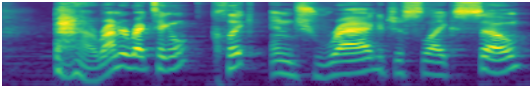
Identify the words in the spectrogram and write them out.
rounded rectangle, click and drag just like so.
